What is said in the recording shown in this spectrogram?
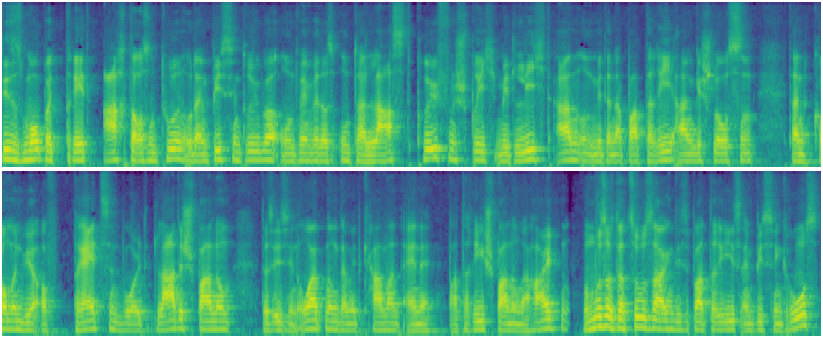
Dieses Moped dreht 8000 Touren oder ein bisschen drüber und wenn wir das unter Last prüfen, sprich mit Licht an und mit einer Batterie angeschlossen, dann kommen wir auf 13 Volt Ladespannung. Das ist in Ordnung, damit kann man eine Batteriespannung erhalten. Man muss auch dazu sagen, diese Batterie ist ein bisschen groß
